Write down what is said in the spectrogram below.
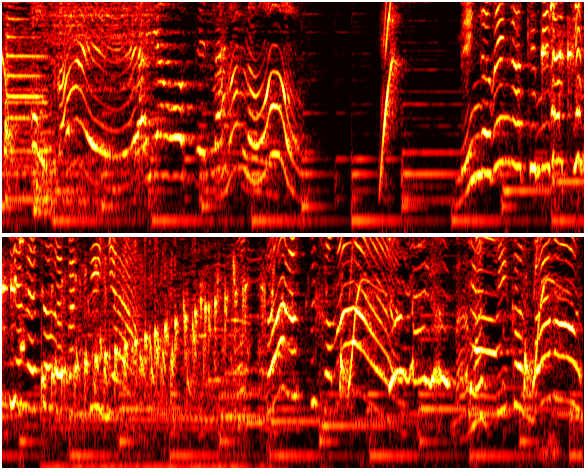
¡Otra vez! Vaya golpetazo. ¡No, no! Venga, venga, que mirad quién viene a toda pastilla. ¡Anda, los pijamas! ¡Vamos, chicos, vamos!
